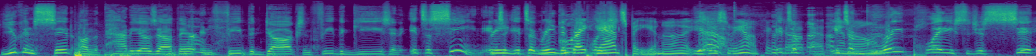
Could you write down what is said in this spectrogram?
you can sit on the patios out there Oh, and yeah. feed the ducks and feed the geese, and it's a scene. It's read, it's a read the Great place- Gatsby. You know that you just yeah picked it's up a at. You it's know. a great place to just sit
